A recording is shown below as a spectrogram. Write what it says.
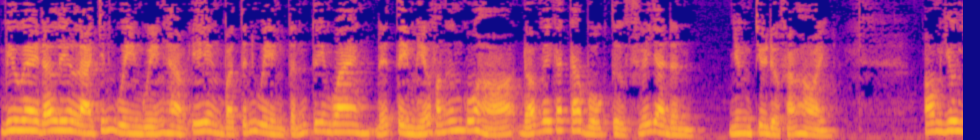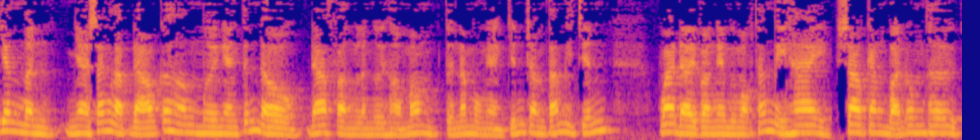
VOA đã liên lạc chính quyền huyện Hàm Yên và chính quyền tỉnh Tuyên Quang để tìm hiểu phản ứng của họ đối với các cáo buộc từ phía gia đình, nhưng chưa được phản hồi. Ông Dương Văn Mình, nhà sáng lập đạo có hơn 10.000 tín đồ, đa phần là người Hờ Mông từ năm 1989, qua đời vào ngày 11 tháng 12 sau căn bệnh ung thư.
